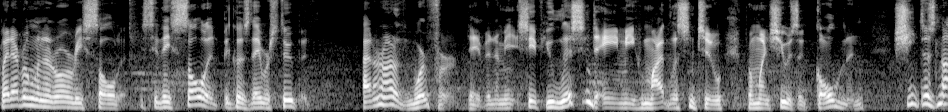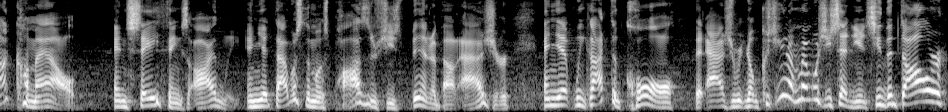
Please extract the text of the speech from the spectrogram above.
but everyone had already sold it. You see, they sold it because they were stupid. I don't know the word for it, David. I mean, see, if you listen to Amy, whom I've listened to from when she was at Goldman, she does not come out and say things idly. And yet that was the most positive she's been about Azure. And yet we got the call that Azure, no, because you know, remember what she said? You see, the dollar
